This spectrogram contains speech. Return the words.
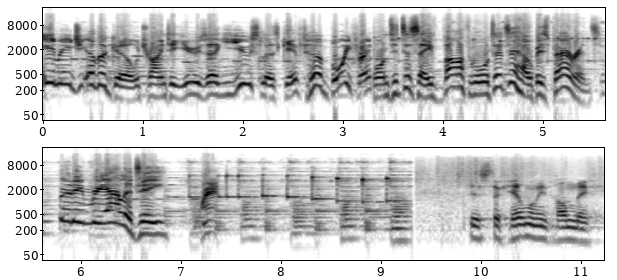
Image of a girl trying to use a useless gift her boyfriend wanted to save bathwater to help his parents. But in reality, Dit is toch helemaal niet handig?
